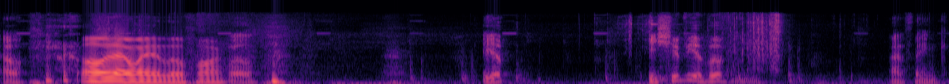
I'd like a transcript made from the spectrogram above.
Oh. Oh, that went a little far. Well. yep. He should be above you. I think.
